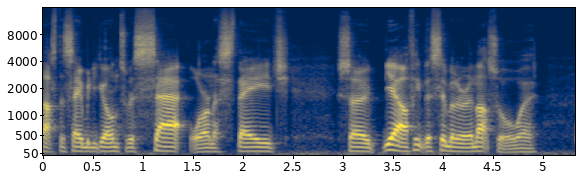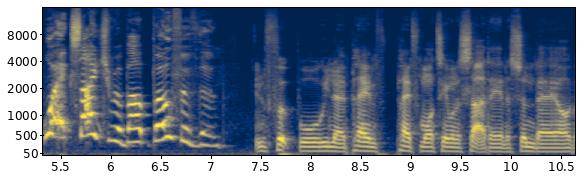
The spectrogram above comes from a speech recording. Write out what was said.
that's the same when you go onto a set or on a stage. So yeah, I think they're similar in that sort of way. What excites you about both of them? in football, you know, playing playing for my team on a Saturday and a Sunday, I,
